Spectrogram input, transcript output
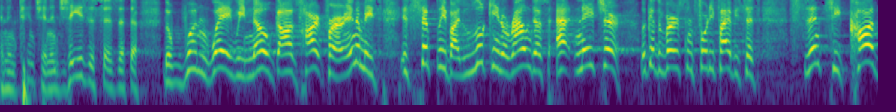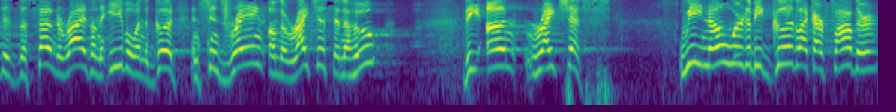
and intention. And Jesus says that the, the one way we know God's heart for our enemies is simply by looking around us at nature. Look at the verse in 45. He says, Since he causes the sun to rise on the evil and the good and sends rain on the righteous and the who? The unrighteous. We know we're to be good like our Father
